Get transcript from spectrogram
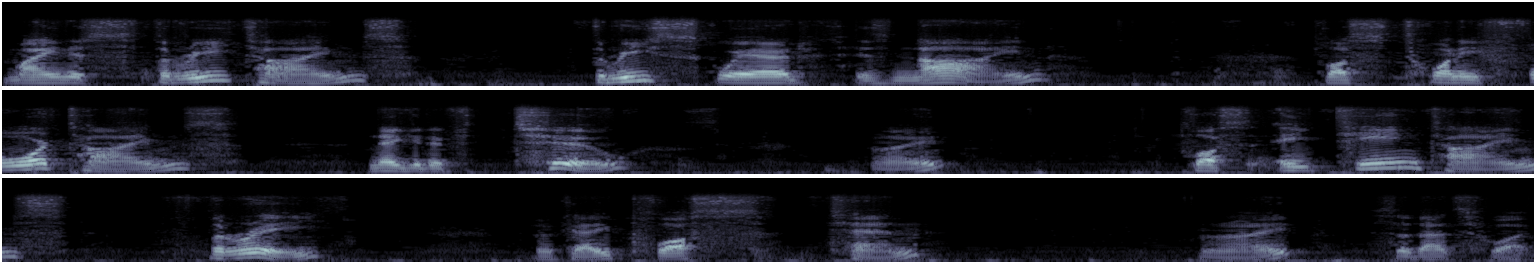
minus 3 times 3 squared is 9, plus 24 times negative 2, right, plus 18 times 3, okay, plus 10. All right, so that's what?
